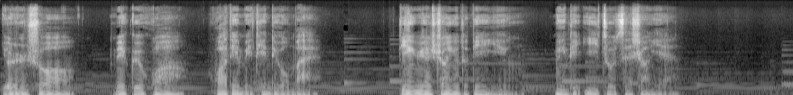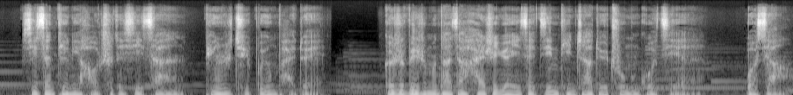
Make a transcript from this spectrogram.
有人说，玫瑰花花店每天都有卖，电影院上映的电影明天依旧在上演。西餐厅里好吃的西餐，平日去不用排队。可是为什么大家还是愿意在今天扎堆出门过节？我想，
